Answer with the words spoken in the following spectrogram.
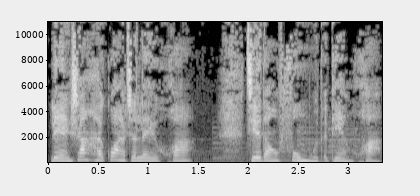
脸上还挂着泪花。接到父母的电话，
